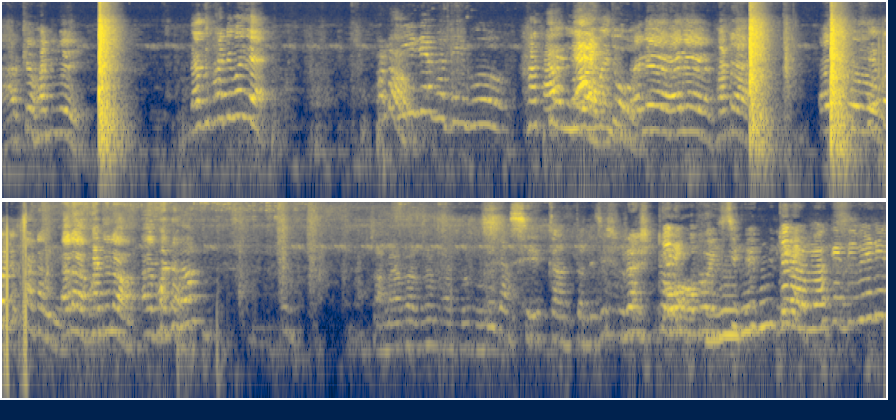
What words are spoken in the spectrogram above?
আর কে ফাটবে দাদু ফাটিব যে দিদি ফাটাইবো আরে আরে ফাটা এই তো। আরে ফাটিল এই ফাটা সে কান তলে যে সুরা স্টপ হয়েছে। আমাকে দিবে নি?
